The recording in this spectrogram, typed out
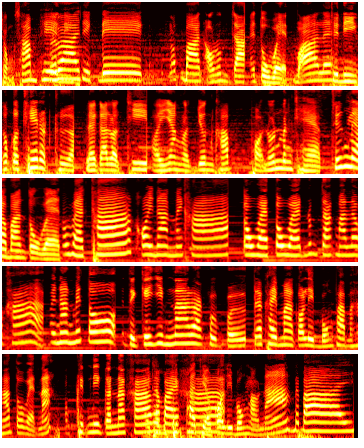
ช่องซ้ำเพศบายเด็กๆรับบานเอานมจ่ายตัวแหวดว่าเลยทีนี้ก็กระเครถเครือและการรถที่คอยย่างรถยนต์ครับเพอนู้นมันแคบ ถึงแล้วบานตัวแหวดตัวแหวดค่ะคอยนานไหมคะตัวแหวดตัวแหวดนมจักมาแล้วค่ะคอยนานไม่โตแต่เกยิ้มน่ารักเปื้อๆแล้วใครมาเกาหลีบงพามาหาตัวแหวดนะเอาคลิปนี้กันนะคะบ๊ายบายค่ะเที่ยวเกาหลีบงเหล่านะบ๊ายบาย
